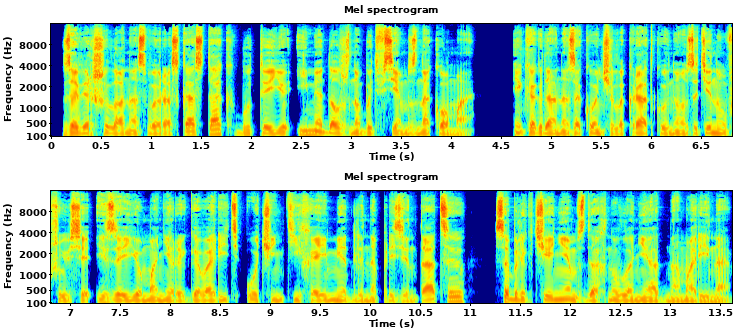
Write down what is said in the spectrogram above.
— завершила она свой рассказ так, будто ее имя должно быть всем знакомо. И когда она закончила краткую, но затянувшуюся из-за ее манеры говорить очень тихо и медленно презентацию, с облегчением вздохнула не одна Марина.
